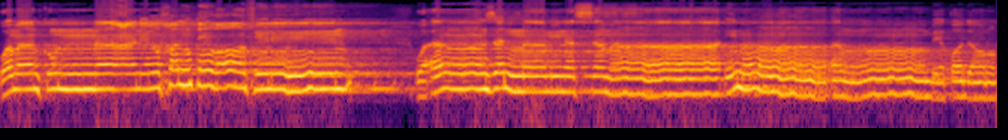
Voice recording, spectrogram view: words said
وما كنا عن الخلق غافلين وأنزلنا من السماء ماء بقدر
